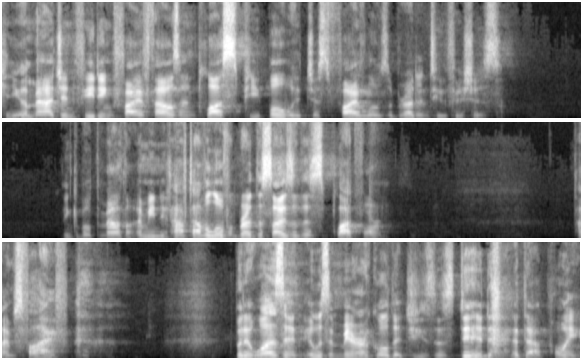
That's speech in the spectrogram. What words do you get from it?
can you imagine feeding 5,000 plus people with just five loaves of bread and two fishes? Think about the math. I mean, you'd have to have a loaf of bread the size of this platform times five. but it wasn't. It was a miracle that Jesus did at that point.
